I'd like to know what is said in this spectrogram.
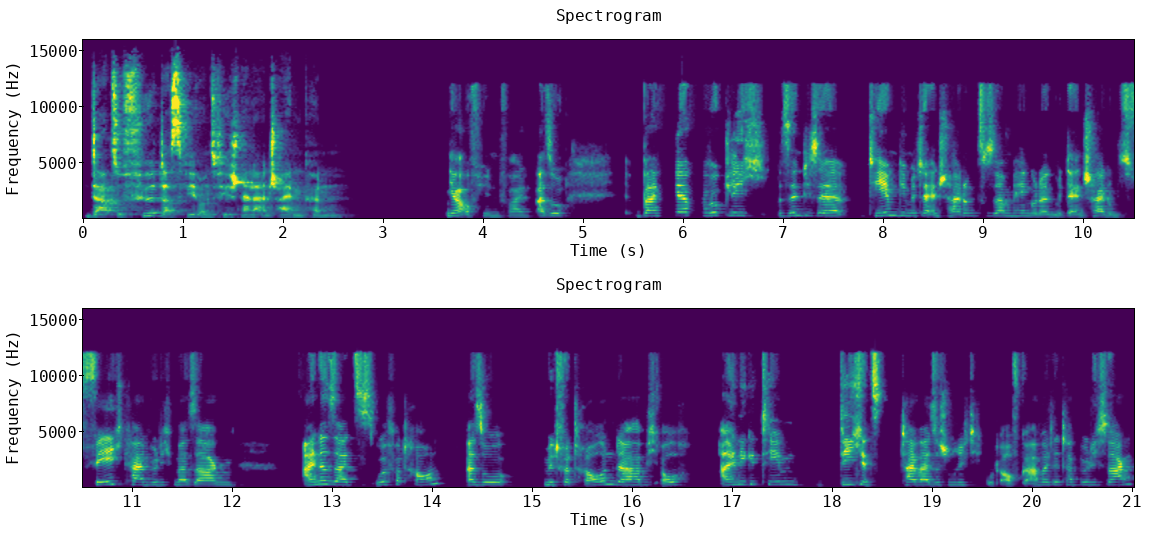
dazu führt, dass wir uns viel schneller entscheiden können. Ja, auf jeden Fall. Also bei mir wirklich sind diese Themen, die mit der Entscheidung zusammenhängen oder mit der Entscheidungsfähigkeit, würde ich mal sagen, einerseits das Urvertrauen. Also mit Vertrauen, da habe ich auch einige Themen, die ich jetzt teilweise schon richtig gut aufgearbeitet habe, würde ich sagen.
